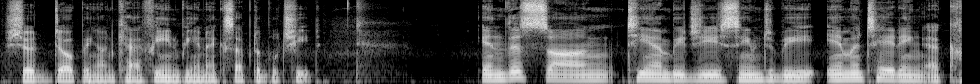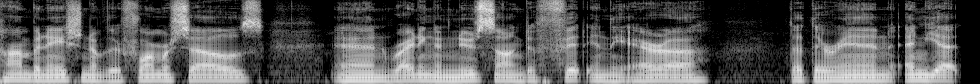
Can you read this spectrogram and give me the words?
should doping on caffeine be an acceptable cheat. In this song, TMBG seem to be imitating a combination of their former selves and writing a new song to fit in the era that they're in, and yet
